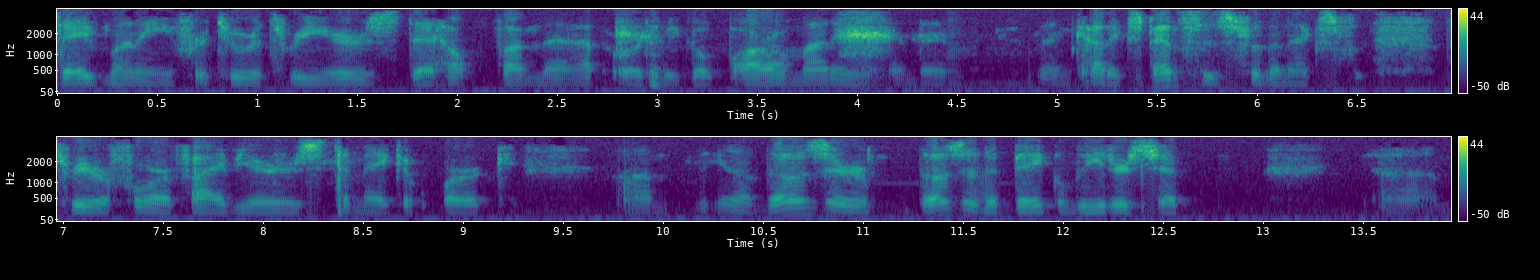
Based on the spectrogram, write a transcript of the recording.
save money for two or three years to help fund that? Or do we go borrow money and then then cut expenses for the next three or four or five years to make it work? Um, you know those are those are the big leadership um,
